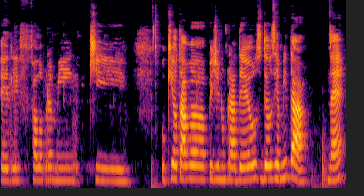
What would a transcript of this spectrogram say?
Ele falou pra mim que o que eu tava pedindo pra Deus, Deus ia me dar, né?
